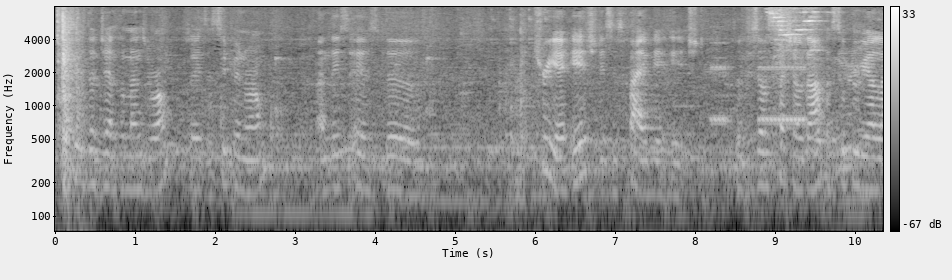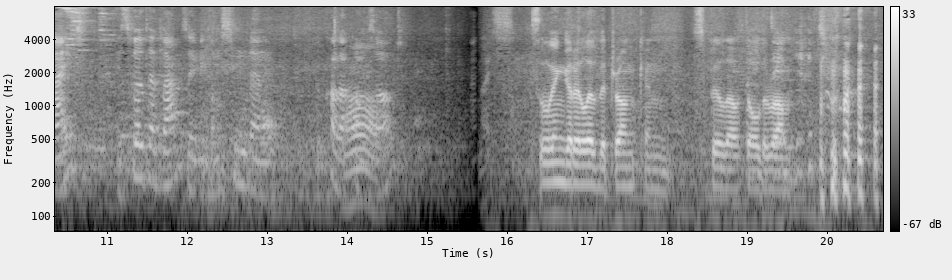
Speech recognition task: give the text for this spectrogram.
This is the gentleman's rum, so it's a sipping rum. And this is the 3 year aged, this is 5 year aged. So this is our special dark, a superior light. It's filtered back so it becomes smooth and the color ah. comes out. Nice. So Linn got a little bit drunk and spilled out all the rum.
